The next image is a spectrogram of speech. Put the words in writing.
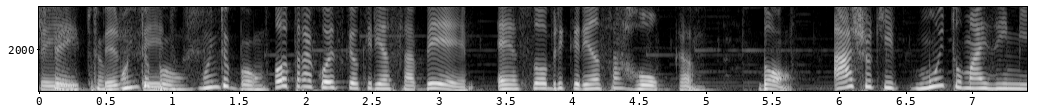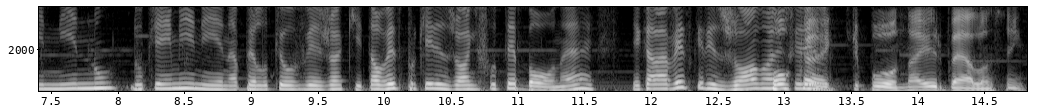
Perfeito, perfeito. muito bom, muito bom. Outra coisa que eu queria saber é sobre criança rouca. Bom, acho que muito mais em menino do que em menina, pelo que eu vejo aqui. Talvez porque eles jogam pouquebol, né? E cada vez que eles jogam, acho que Pouca, eles... tipo, Nair Belo, assim.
